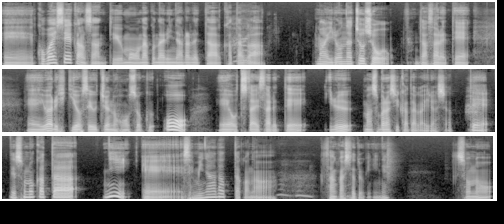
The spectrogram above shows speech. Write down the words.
えー小林正観さんっていうもうお亡くなりになられた方が、い。まあ、いろんな著書を出されて、えーいわゆる引き寄せ宇宙の法則を、えーお伝えされている、まあ、素晴らしい方がいらっしゃってでその方に、えーセミナーだったかなうんうん参加した時にねその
